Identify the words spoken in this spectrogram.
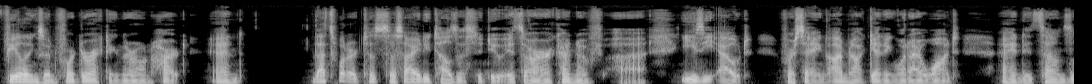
feelings and for directing their own heart. And that's what our t- society tells us to do. It's our kind of uh, easy out for saying, I'm not getting what I want. And it sounds a,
